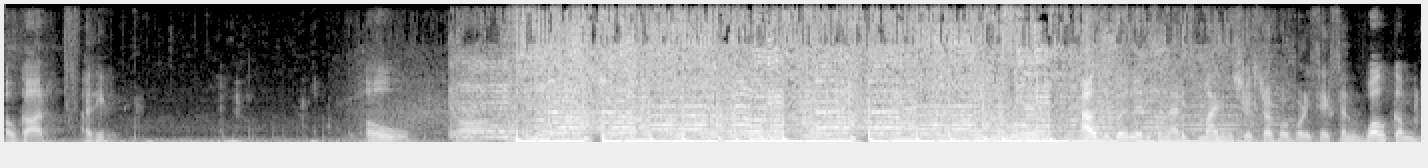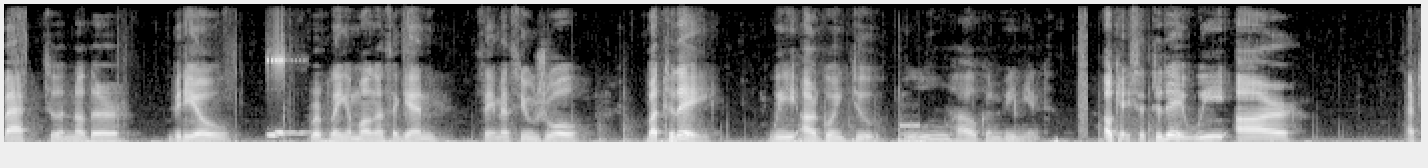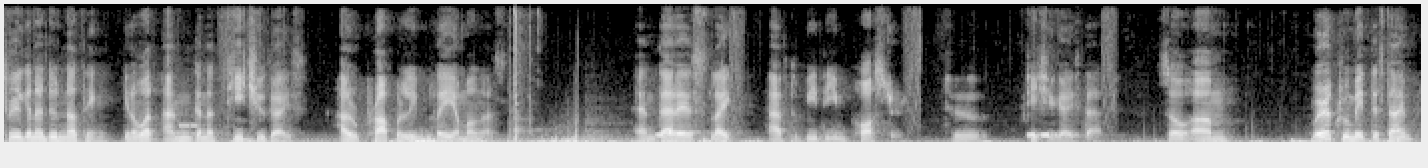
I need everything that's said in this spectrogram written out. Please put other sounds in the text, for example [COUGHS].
Oh god, I think. Oh god. How's it going ladies and laddies? My name is Drakestar446 and welcome back to another video. We're playing Among Us again, same as usual. But today, we are going to... Ooh, how convenient. Okay, so today we are actually gonna do nothing. You know what? I'm gonna teach you guys how to properly play Among Us. And that is like, I have to be the imposter to teach you guys that. So, um, we're a crewmate this time.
